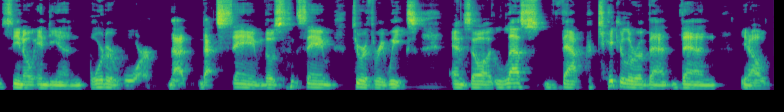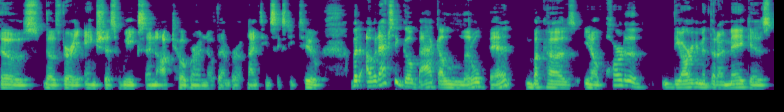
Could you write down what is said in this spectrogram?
Sino-Indian border war that that same those same two or three weeks, and so less that particular event than you know those those very anxious weeks in October and November of 1962. But I would actually go back a little bit because you know part of the argument that I make is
